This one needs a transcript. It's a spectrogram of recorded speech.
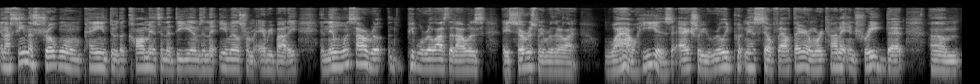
And I seen the struggle and pain through the comments and the DMs and the emails from everybody. And then once I re- people realized that I was a service member, they're like, wow, he is actually really putting himself out there, and we're kind of intrigued that um,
